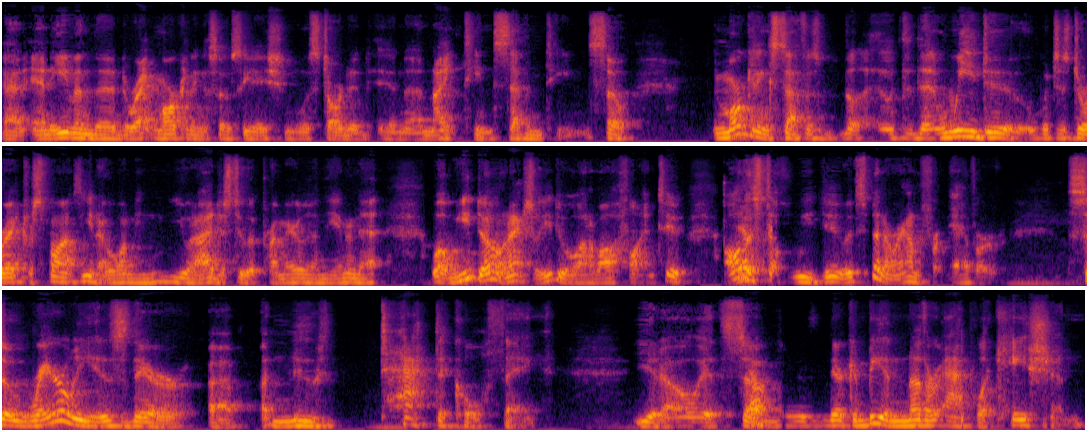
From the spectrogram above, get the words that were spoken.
And, and, even the Direct Marketing Association was started in uh, 1917. So marketing stuff is that we do, which is direct response. You know, I mean, you and I just do it primarily on the internet. Well, you don't actually. You do a lot of offline too. All yep. the stuff we do, it's been around forever. So rarely is there a, a new tactical thing. You know, it's um, there could be another application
